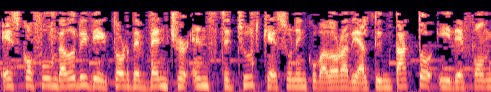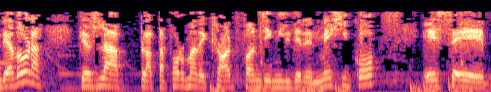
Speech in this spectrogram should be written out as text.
es cofundador y director de Venture Institute, que es una incubadora de alto impacto, y de Fondeadora, que es la plataforma de crowdfunding líder en México. Es eh,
